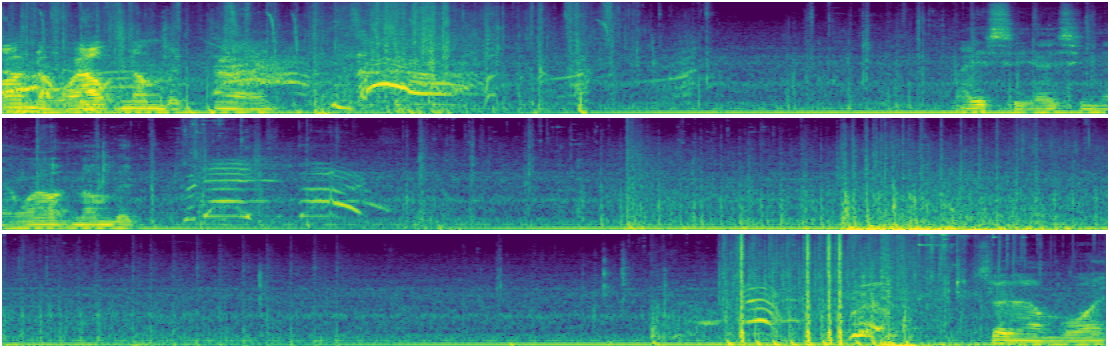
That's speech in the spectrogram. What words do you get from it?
Oh no, we're outnumbered. Alright. I see, I see now. We're outnumbered. Grenade first! Sit down, boy.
